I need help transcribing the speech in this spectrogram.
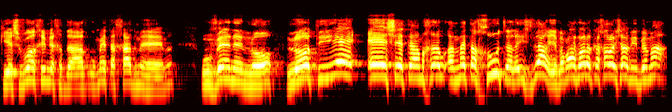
כי ישבו אחים יחדיו, ומת אחד מהם, ובן אין לו, לא תהיה אשת המת החוצה לאיש זר, יבמה יבוא לקחה לו אישה במה.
